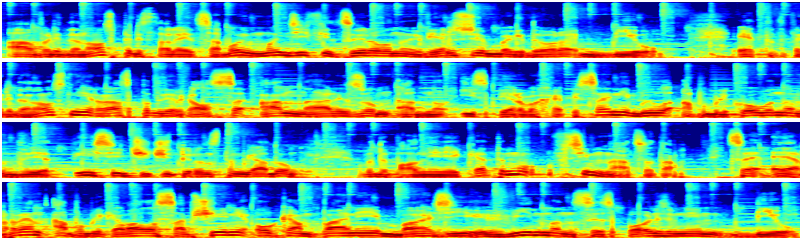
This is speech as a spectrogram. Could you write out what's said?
а вредонос представляет собой модифицированную версию бэкдора BIO. Этот вредонос не раз подвергался анализу. Одно из первых описаний было опубликовано в 2014 году. В дополнение к этому в 2017. CRN опубликовала сообщение о компании базе Winman с использованием BIO.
